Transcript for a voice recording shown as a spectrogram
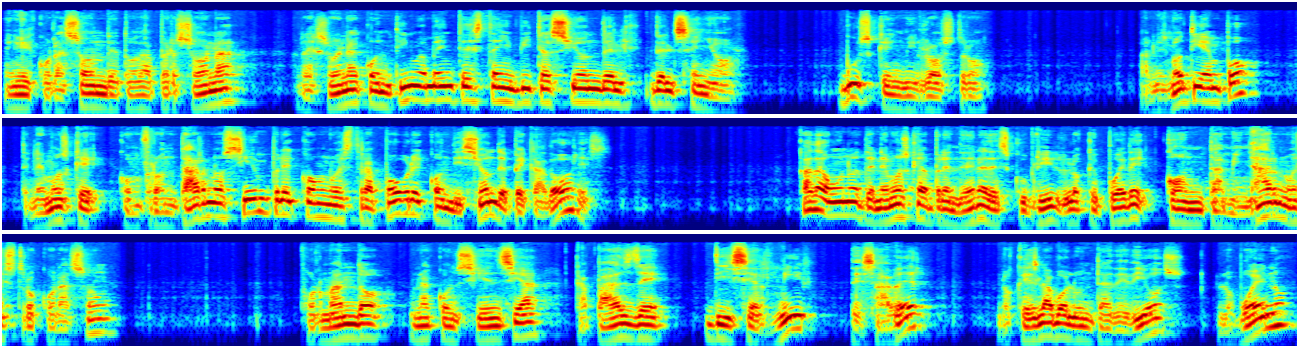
En el corazón de toda persona resuena continuamente esta invitación del, del Señor. Busquen mi rostro. Al mismo tiempo, tenemos que confrontarnos siempre con nuestra pobre condición de pecadores. Cada uno tenemos que aprender a descubrir lo que puede contaminar nuestro corazón, formando una conciencia capaz de discernir, de saber lo que es la voluntad de Dios, lo bueno,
